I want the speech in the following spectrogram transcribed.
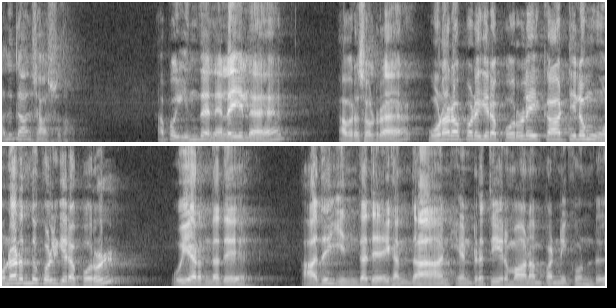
அதுதான் சாஸ்வதம். அப்போ இந்த நிலையில் அவர் சொல்கிறார் உணரப்படுகிற பொருளை காட்டிலும் உணர்ந்து கொள்கிற பொருள் உயர்ந்தது. அது இந்த தேகந்தான் என்று தீர்மானம் பண்ணி கொண்டு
